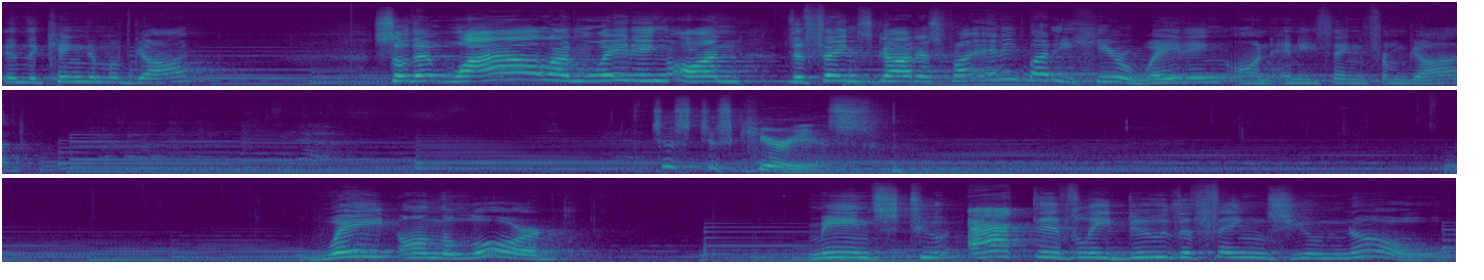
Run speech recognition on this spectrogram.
in the kingdom of God. So that while I'm waiting on the things God has promised, anybody here waiting on anything from God? Just, just curious. Wait on the Lord means to actively do the things you know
